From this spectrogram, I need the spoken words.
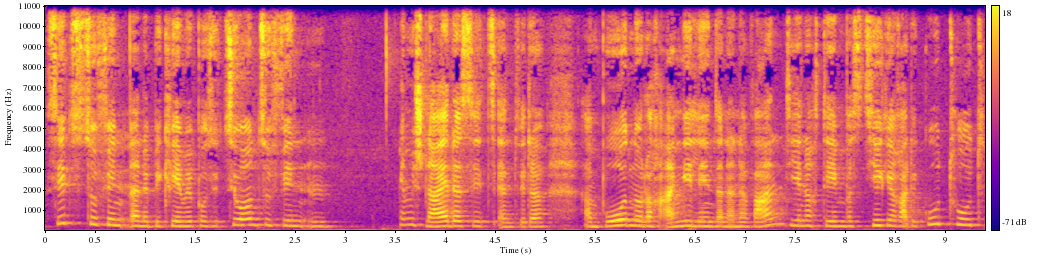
Sitz zu finden, eine bequeme Position zu finden im Schneidersitz, entweder am Boden oder auch angelehnt an einer Wand, je nachdem, was dir gerade gut tut.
